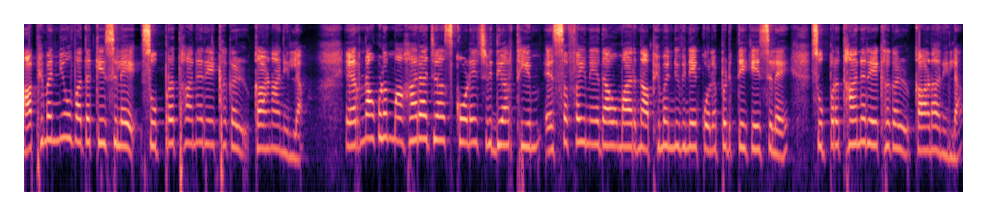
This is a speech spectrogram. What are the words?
അഭിമന്യു വധക്കേസിലെ സുപ്രധാന രേഖകൾ കാണാനില്ല. എറണാകുളം മഹാരാജാസ് കോളേജ് വിദ്യാർത്ഥിയും എസ് എഫ് ഐ നേതാവുമായിരുന്ന അഭിമന്യുവിനെ കൊലപ്പെടുത്തിയ കേസിലെ സുപ്രധാന രേഖകൾ കാണാനില്ല.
